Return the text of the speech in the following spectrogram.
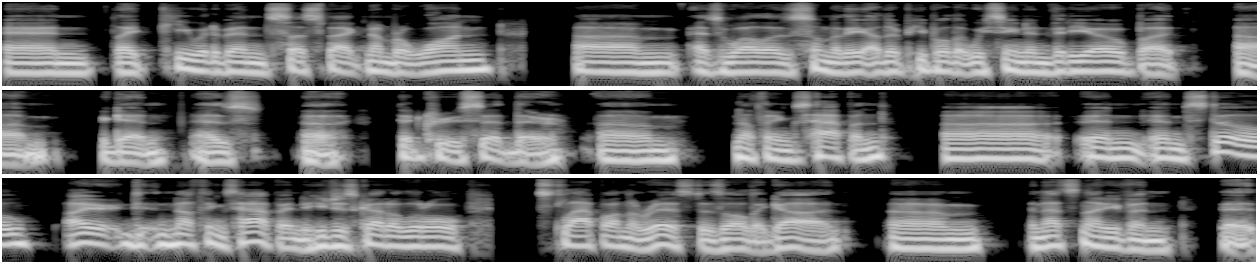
and like he would have been suspect number one, um, as well as some of the other people that we've seen in video. But um, again, as uh, Ted Cruz said there, um, nothing's happened, uh, and and still, I nothing's happened. He just got a little slap on the wrist, is all they got, um, and that's not even. Uh,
